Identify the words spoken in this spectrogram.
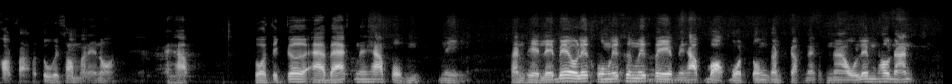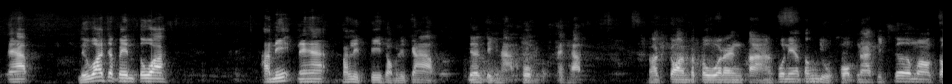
ถอดฝาประตูไปซ่อมมาแน่นอนนะครับตัวติ๊กเกอร์แอร์แบ็กนะครับผมนี่แผ่นเพจเลเบลเลขคงเลขเครื่องเลขเฟรมนะครับบอกบทตรงกันกับในสำเนาเล่มเท่านั้นนะครับหรือว่าจะเป็นตัวอันนี้นะฮะผลิตปี 2019 เดือนสิงหาคมนะครับน็อตกรประตูอะไรต่างๆพวกนี้ต้องอยู่ครบนะติ๊กเกอร์มอก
